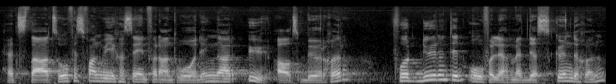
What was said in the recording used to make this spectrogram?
Het staatshoofd is vanwege zijn verantwoording naar u als burger voortdurend in overleg met deskundigen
